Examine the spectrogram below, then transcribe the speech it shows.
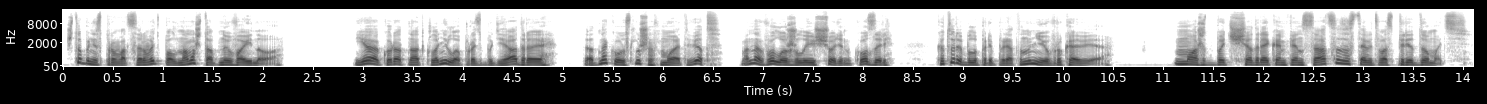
чтобы не спровоцировать полномасштабную войну. Я аккуратно отклонила просьбу Диадры, однако, услышав мой ответ, она выложила еще один козырь, который был припрятан у нее в рукаве. «Может быть, щедрая компенсация заставит вас передумать?»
